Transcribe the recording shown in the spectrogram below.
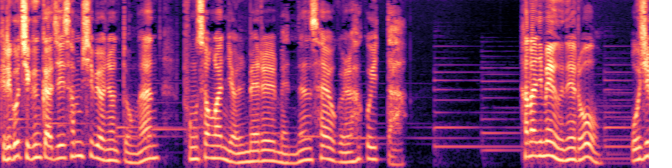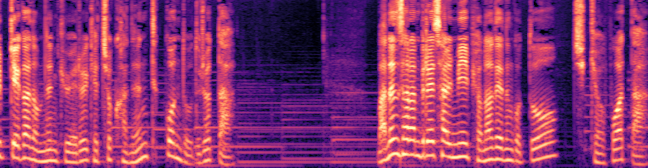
그리고 지금까지 30여 년 동안 풍성한 열매를 맺는 사역을 하고 있다. 하나님의 은혜로 50개가 넘는 교회를 개척하는 특권도 누렸다. 많은 사람들의 삶이 변화되는 것도 지켜보았다.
